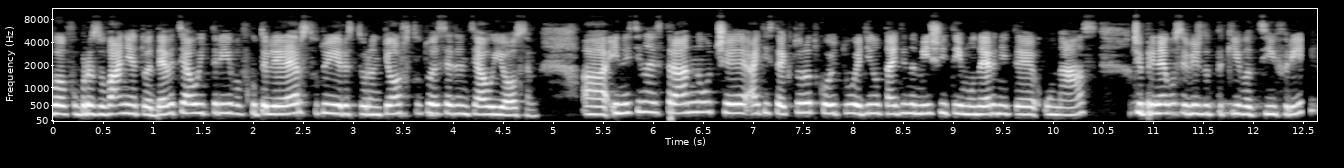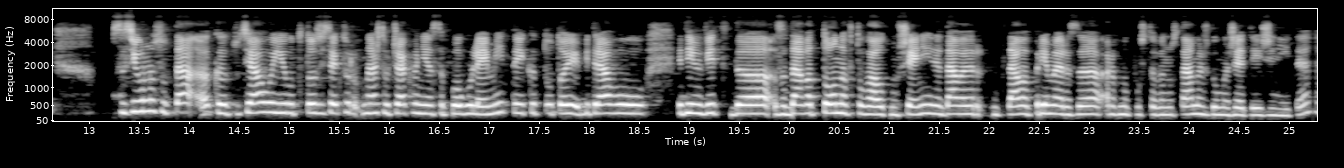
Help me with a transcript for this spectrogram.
в образованието е 9,3, в хотелиерството и ресторантьорството е 7,8. А, и наистина е странно, че IT секторът, който е един от най-динамичните и модерните у нас, че при него се виждат такива цифри, със сигурност от, като цяло и от този сектор нашите очаквания са по-големи, тъй като той би трябвало един вид да задава тона в това отношение и да дава, да дава пример за равнопоставеността между мъжете и жените.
